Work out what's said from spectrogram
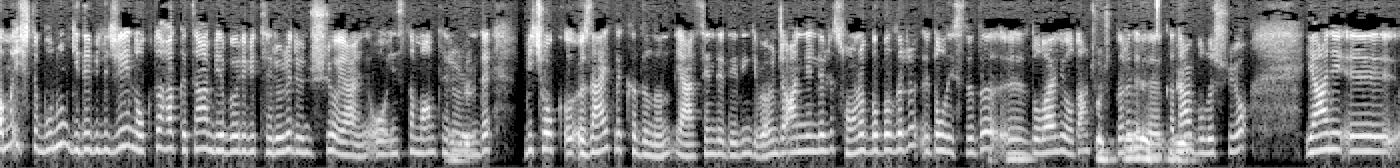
Ama işte bunun gidebileceği nokta hakikaten bir böyle bir teröre dönüşüyor yani o Instagram Evet. teröründe birçok özellikle kadının yani senin de dediğin gibi önce anneleri sonra babaları e, dolayısıyla da e, dolaylı yoldan çocuklara e, etkiliyor. kadar bulaşıyor. Yani e,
